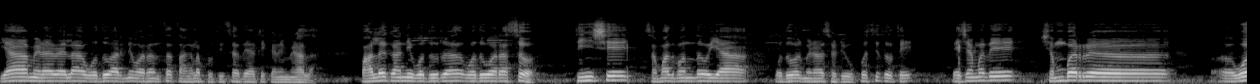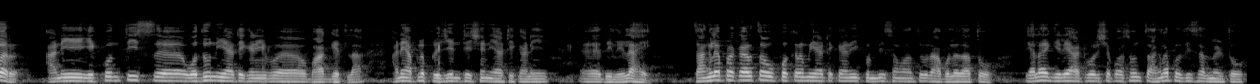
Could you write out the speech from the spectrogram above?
या मेळाव्याला वधू आणि वरांचा चांगला प्रतिसाद या ठिकाणी मिळाला. पालक आणि वधूरा वधूवरासह तीनशे समाजबांधव या वधूवर मिळण्यासाठी उपस्थित होते. याच्यामध्ये शंभर वर आणि एकोणतीस वधूंनी या ठिकाणी भाग घेतला आणि आपलं प्रेझेंटेशन या ठिकाणी दिलेलं आहे. चांगल्या प्रकारचा उपक्रम या ठिकाणी कुणबी समाजातून राबवला जातो. त्याला गेले आठ वर्षापासून चांगला प्रतिसाद मिळतो.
